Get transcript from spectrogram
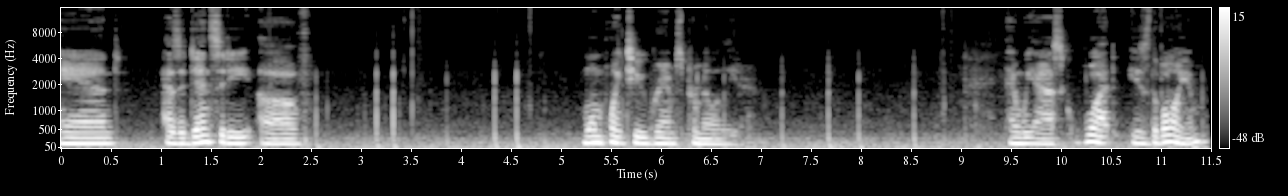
and has a density of 1.2 grams per milliliter. And we ask, what is the volume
